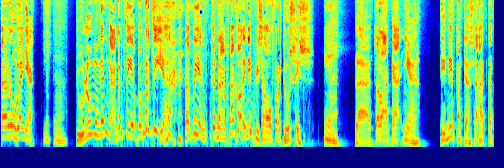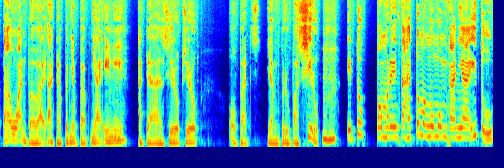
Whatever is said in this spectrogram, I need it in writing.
terlalu banyak. Betul. Dulu mungkin nggak ngerti apa ngerti ya, tapi yang kenapa kok ini bisa overdosis? Ya. Lah celakanya ini pada saat ketahuan bahwa ada penyebabnya ini ada sirup-sirup obat yang berupa sirup Mhm. itu pemerintah itu mengumumkannya itu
